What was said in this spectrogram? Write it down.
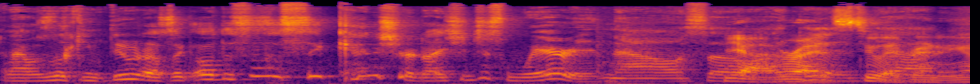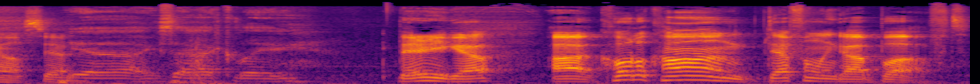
And I was looking through it. I was like, "Oh, this is a sick Ken shirt. I should just wear it now." So Yeah, I right. did, It's too late for anything else. Yeah. Yeah, exactly. There you go. Uh, Kotal Khan definitely got buffed.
